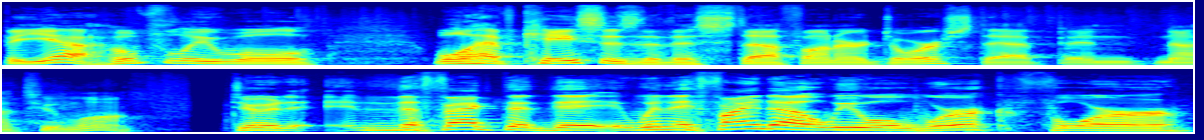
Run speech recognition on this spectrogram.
but yeah, hopefully we'll we'll have cases of this stuff on our doorstep in not too long. Dude, the fact that they when they find out we will work for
